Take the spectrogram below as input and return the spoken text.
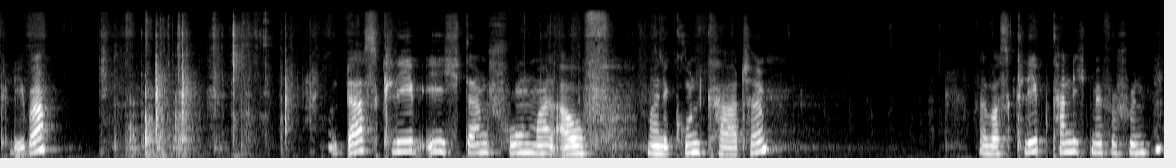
Kleber. Und das klebe ich dann schon mal auf meine Grundkarte. Weil was klebt, kann nicht mehr verschwinden.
